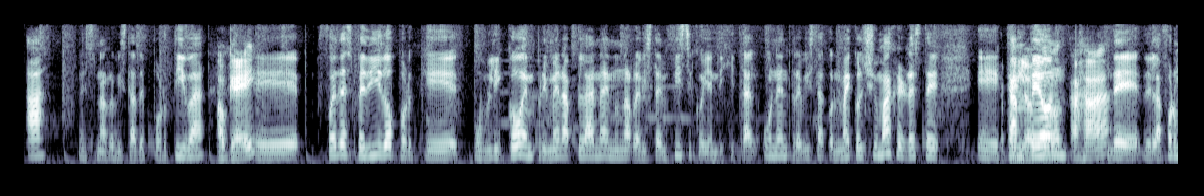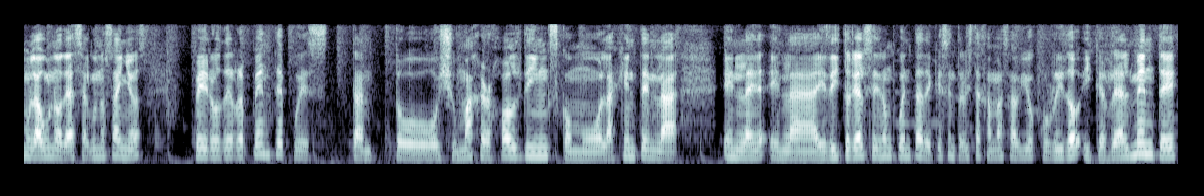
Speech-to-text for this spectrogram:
A, es una revista deportiva, Ok. eh, fue despedido porque publicó en primera plana en una revista en físico y en digital una entrevista con Michael Schumacher, este eh, campeón de la Fórmula 1 de hace algunos años. Pero de repente, pues, tanto Schumacher Holdings como la gente en la, en la, en la editorial se dieron cuenta de que esa entrevista jamás había ocurrido y que realmente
